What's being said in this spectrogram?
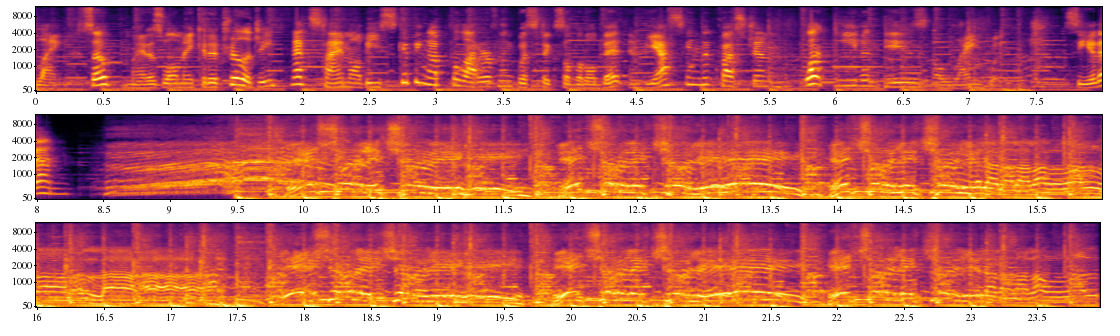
Blank, so might as well make it a trilogy. Next time I'll be skipping up the ladder of linguistics a little bit and be asking the question, what even is a language? See you then! La la la la la. И чурли-чурли, и чурли-чурли, ла-ла-ла-ла.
